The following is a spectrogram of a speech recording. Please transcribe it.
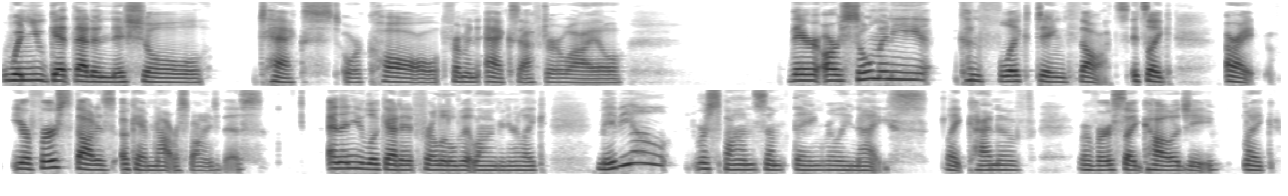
when you get that initial text or call from an ex after a while, there are so many conflicting thoughts. It's like, all right, your first thought is, okay, I'm not responding to this. And then you look at it for a little bit longer and you're like, maybe I'll respond something really nice, like kind of reverse psychology, like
